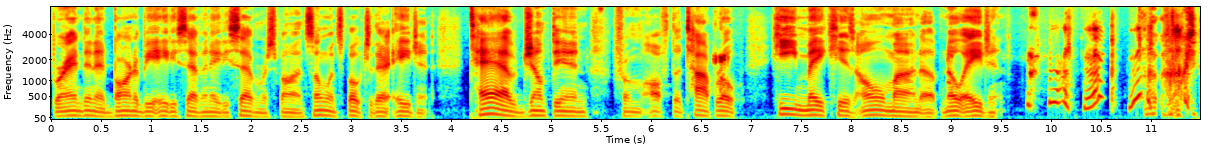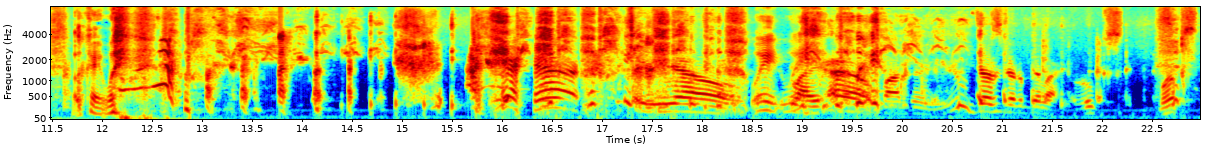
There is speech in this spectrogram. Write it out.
Brandon at Barnaby 8787 responds. Someone spoke to their agent. Tav jumped in from off the top rope. He make his own mind up. No agent. okay, okay, wait. Yo, wait, wait. like, oh my you just gonna be like, oops, whoops.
